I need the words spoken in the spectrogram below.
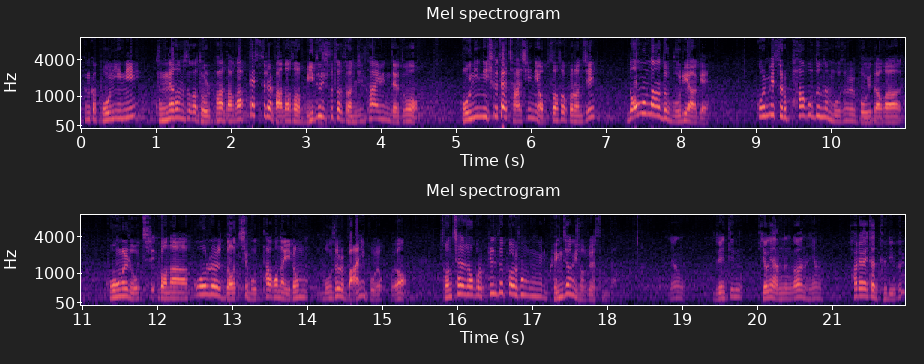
그러니까 본인이 국내 선수가 돌파하다가 패스를 받아서 mid 슛을 던질 타임인데도 본인이 슛에 자신이 없어서 그런지 너무나도 무리하게 골밑으로 파고드는 모습을 보이다가 공을 놓치거나 골을 넣지 못하거나 이런 모습을 많이 보였고요. 전체적으로 필드골 성공률이 굉장히 저조했습니다. 그냥 눈에 띈 기억에 남는 건 그냥 화려했던 드리블,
